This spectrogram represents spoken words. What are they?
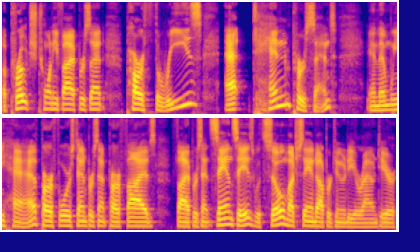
Approach 25%. Par threes at 10%. And then we have par fours, 10%, par fives, 5%. Sand saves with so much sand opportunity around here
